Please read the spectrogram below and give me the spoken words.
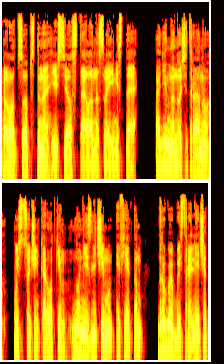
Вот, собственно, и все стало на свои места. Один наносит рану, пусть с очень коротким, но неизлечимым эффектом, другой быстро лечит.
